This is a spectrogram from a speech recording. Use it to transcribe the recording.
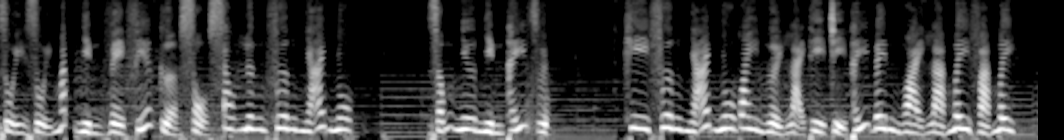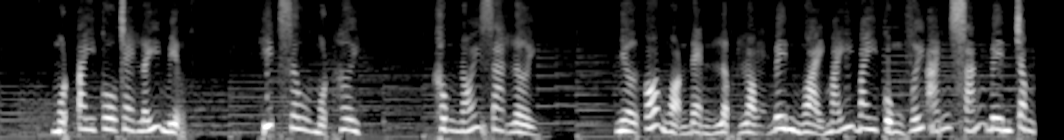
Rùi rùi mắt nhìn về phía cửa sổ sau lưng Phương Nhã Nhu Giống như nhìn thấy rượt khi Phương Nhã Nhu quay người lại thì chỉ thấy bên ngoài là mây và mây. Một tay cô che lấy miệng. Hít sâu một hơi. Không nói ra lời. Nhờ có ngọn đèn lập lòi bên ngoài máy bay cùng với ánh sáng bên trong.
